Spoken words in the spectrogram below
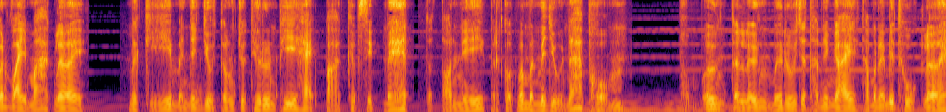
มันไวมากเลยเมื่อกี้มันยังอยู่ตรงจุดที่รุ่นพี่แหกปากเกือบสิบเมตร แต่ตอนนี้ปรากฏว่ามันมาอยู่หน้าผม ผมอึ้งตะลึงไม่รู้จะทำยังไงทำอะไรไม่ถูกเลย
